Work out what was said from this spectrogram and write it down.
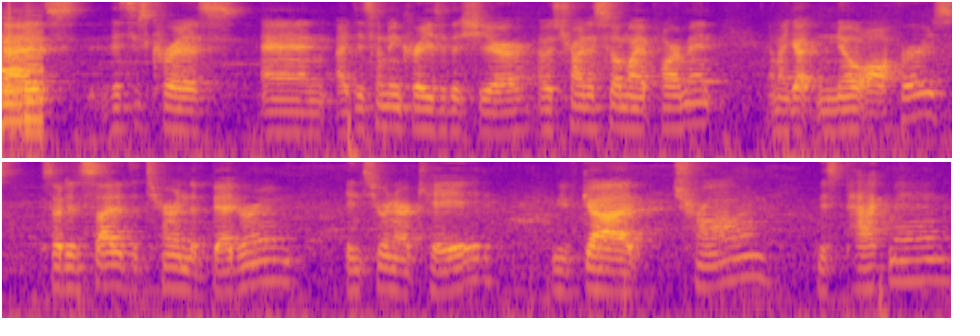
Guys, this is Chris, and I did something crazy this year. I was trying to sell my apartment, and I got no offers, so I decided to turn the bedroom into an arcade. We've got Tron, Miss Pac-Man,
